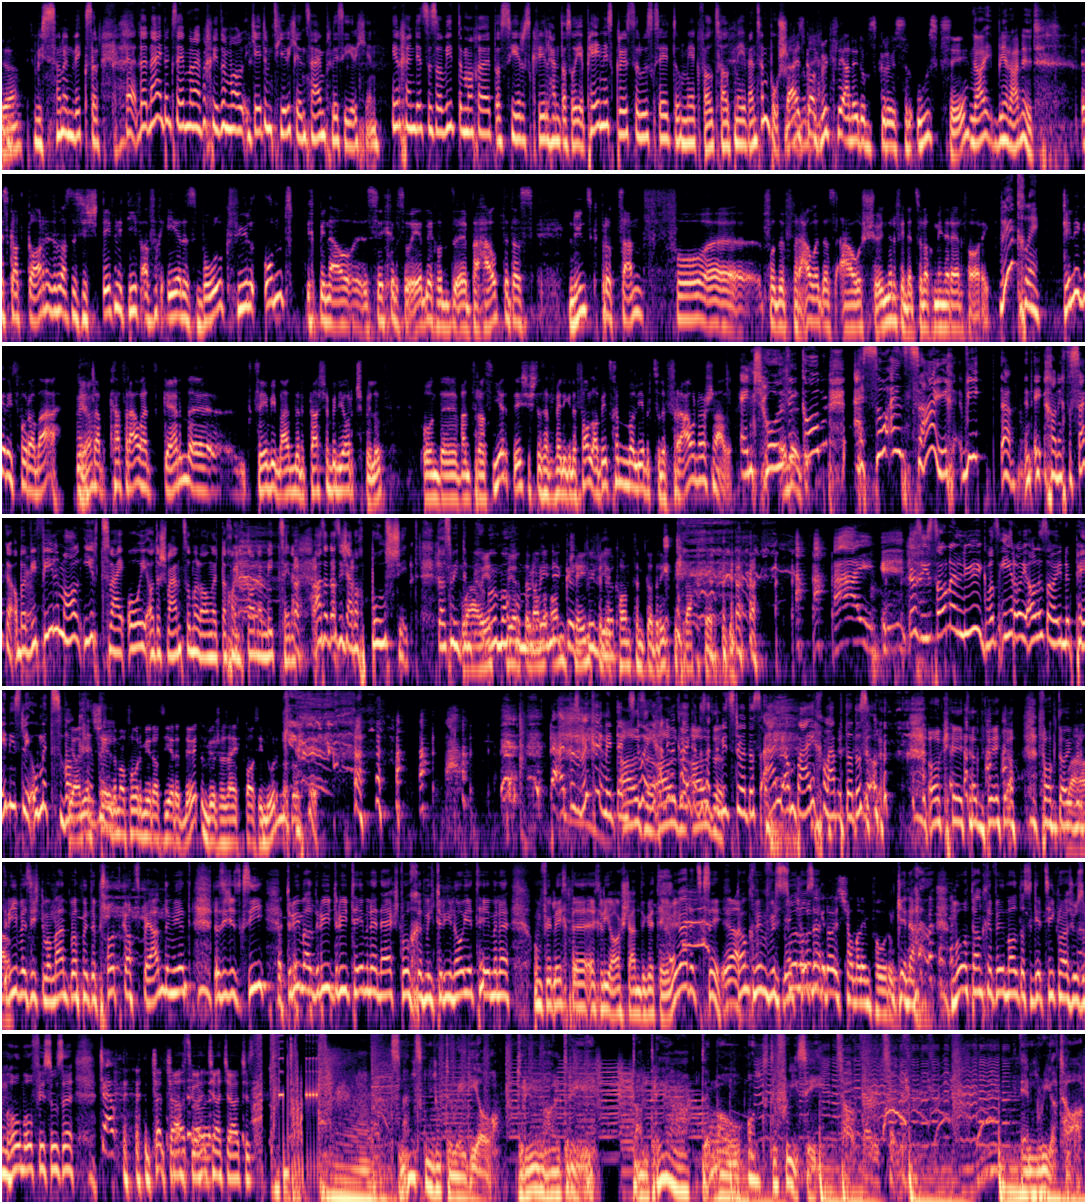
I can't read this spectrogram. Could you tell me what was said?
Ja. Du bist so ein Wichser. Ja, da, nein, da sehen wir einfach wieder mal jedem Tierchen sein Pläsierchen. Ihr könnt jetzt so weitermachen, dass ihr das Gefühl habt, dass euer Penis grösser aussieht und mir gefällt es halt mehr, wenn es ein Busch Nein, es geht wirklich auch nicht ums grösser Aussehen. Nein, mir auch nicht. Es geht gar nicht um das. Es ist definitiv einfach eher ein Wohlgefühl. Und ich bin auch äh, sicher so ehrlich und äh, behaupte, dass 90 Prozent von, äh, von den Frauen das auch schöner finden, so nach meiner Erfahrung. Wirklich? Chilliger ist vor allem auch. Ja. Ich glaube, keine Frau hat es gerne äh, gesehen, wie Männer Taschenbillard spielen. Und äh, wenn es rasiert ist, ist das einfach weniger der Fall. Aber jetzt kommen wir mal lieber zu den Frauen noch schnell. Entschuldigung, äh, so ein Zeich. Wie, äh, kann ich das sagen? Aber wie viel Mal ihr zwei euch an den Schwänzen rumlangt, da kann ich gar nicht mitzählen. Also das ist einfach Bullshit. Das mit dem, Wow, jetzt oh, machen wir weniger für den Billard. Content gerade richtig rechtfertigt. Nein, das ist so eine Lüge, was ihr euch alles an euren Penisli ja, und rumzwacken. jetzt stell dir mal vor, wir rasieren nicht, dann würdest du es eigentlich quasi nur noch so wirklich mit dem zu Also, tun? Ich habe also, nicht gedacht, das hat also. damit zu tun, dass das Ei am Bein klebt oder so. Okay, Andrea, fangt an Wow. übertreiben. Es ist der Moment, wo wir den Podcast beenden müssen. Das ist es gewesen. Drei mal drei, drei Themen. Nächste Woche mit drei neuen Themen und vielleicht äh, ein bisschen anständigen Themen. Wir werden es sehen. Ja. Danke vielmals fürs Wir Zuhören. entschuldigen uns schon mal im Forum. Genau. Mo, danke vielmals, dass du dir Zeit genommen hast aus dem Homeoffice raus. Ciao. ciao, ciao. Macht's gut. Ciao, ciao. Tschüss. 20 Minuten Radio, 3x3. Die Andrea, der Mo und der Freezy. Talk dirty to me. In Real Talk.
